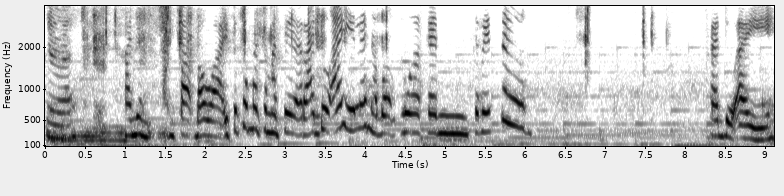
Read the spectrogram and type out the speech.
Ha. Hanya sempat bawa. Itu pun macam-macam raduk air lah nak bawa keluarkan kereta. Raduk air.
